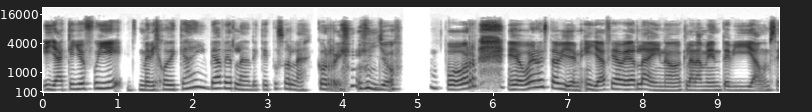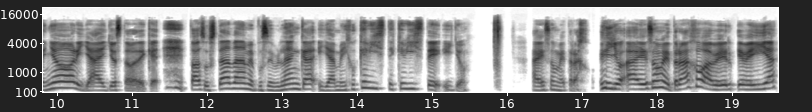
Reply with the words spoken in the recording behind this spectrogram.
y ya que yo fui, me dijo de que, ay, ve a verla, de que tú sola, corre, y yo, por, bueno, está bien. Y ya fui a verla y no, claramente vi a un señor y ya yo estaba de que toda asustada, me puse blanca y ya me dijo, ¿qué viste? ¿Qué viste? Y yo, a eso me trajo. Y yo, a eso me trajo, a ver qué veía.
